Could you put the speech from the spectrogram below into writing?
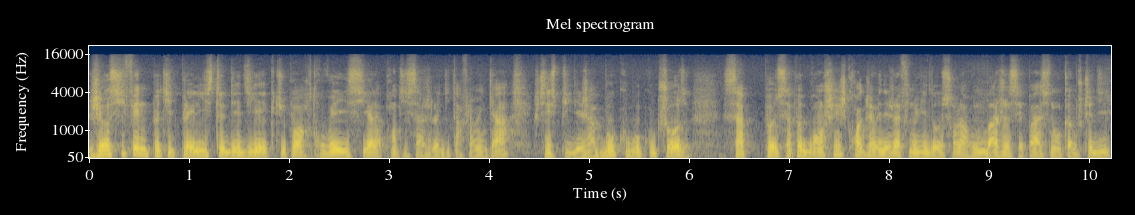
J'ai aussi fait une petite playlist dédiée que tu pourras retrouver ici à l'apprentissage de la guitare flamenca. Je t'explique déjà beaucoup beaucoup de choses. Ça peut, ça peut te brancher. Je crois que j'avais déjà fait une vidéo sur la rumba, je sais pas. Sinon, comme je te dis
